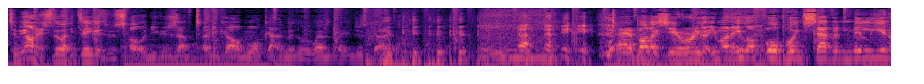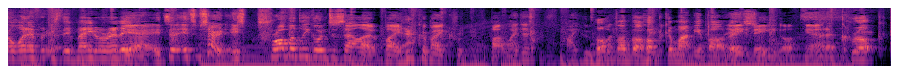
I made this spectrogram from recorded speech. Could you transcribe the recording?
To be honest, the way tickets were sold, you could just have Tony Khan walk out in the middle of Wembley and just go, "Hey, bollocks, you've already got your money. You've got 4.7 million or whatever it is they've made already." Yeah, it's it's absurd. It's probably going to sell out by hook or by crook. But why does by hook? Hook, what? but Hook might be a part of There, it. there you go. And a crook,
